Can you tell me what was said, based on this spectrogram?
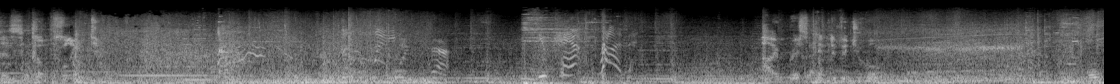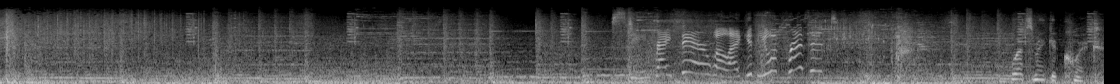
Analysis complete. You can't run! High risk individual. Stay right there while I give you a present! Let's make it quick.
